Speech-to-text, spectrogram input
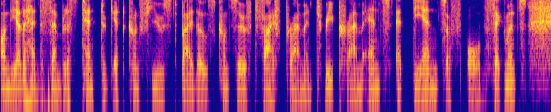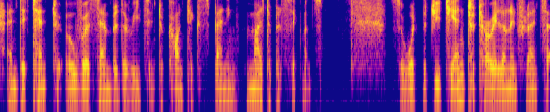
on the other hand, assemblers tend to get confused by those conserved 5' and 3' ends at the ends of all the segments, and they tend to overassemble the reads into context spanning multiple segments. So what the GTN tutorial on influenza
